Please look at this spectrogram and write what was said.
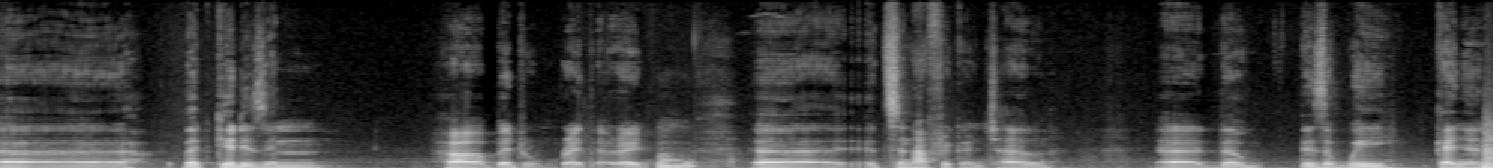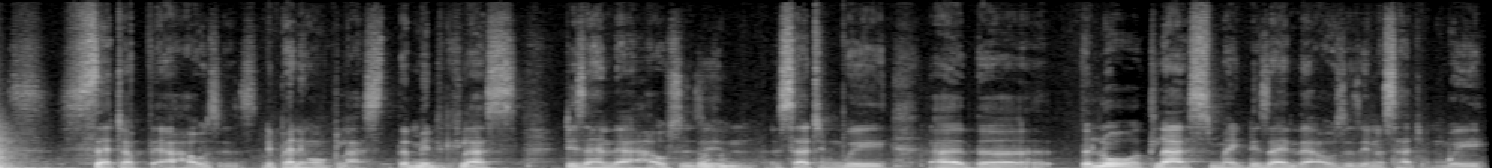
uh, that kid is in her bedroom right there, right? Uh, it's an African child. Uh, the, there's a way Kenyans set up their houses depending on class. The middle class design their houses in a certain way. Uh, the the lower class might design their houses in a certain way.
